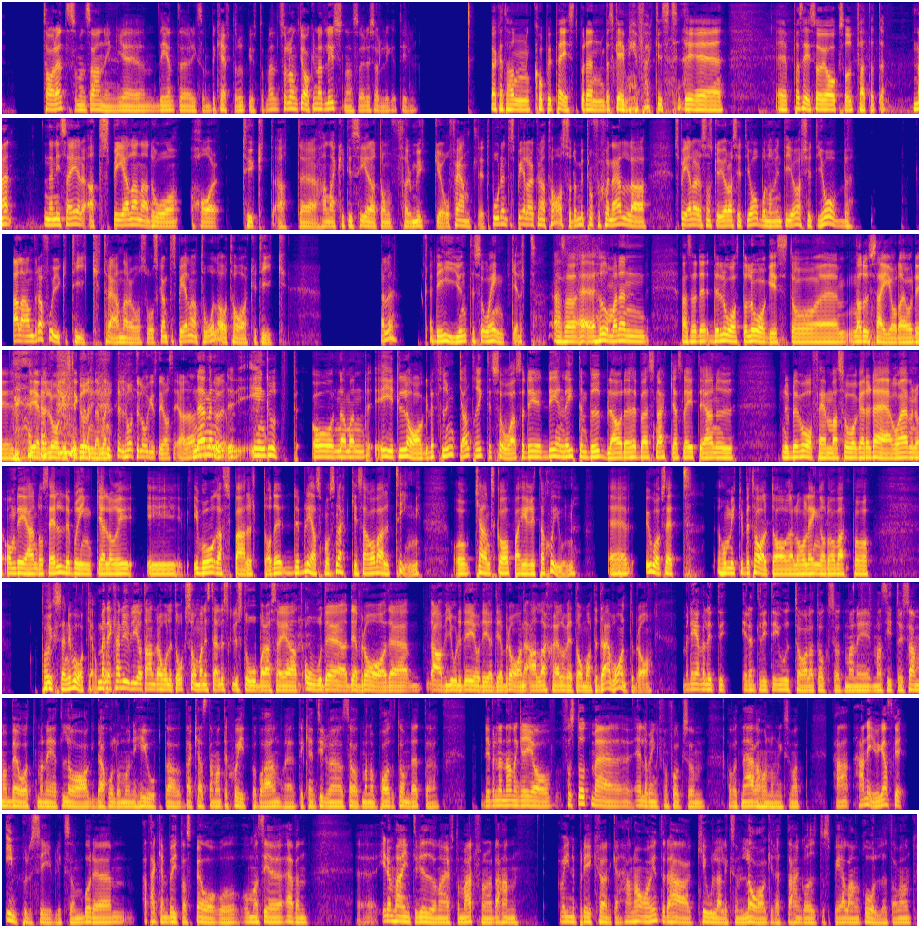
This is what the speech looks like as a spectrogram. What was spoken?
ta det inte som en sanning. Eh, det är inte liksom bekräftade uppgifter. Men så långt jag har kunnat lyssna så är det så det ligger till. Jag kan ta en copy-paste på den beskrivningen faktiskt. Det är eh, precis så jag också uppfattat det. Men när ni säger att spelarna då har tyckt att eh, han har kritiserat dem för mycket offentligt. Borde inte spelare kunna ta så? De är professionella spelare som ska göra sitt jobb och om de inte gör sitt jobb alla andra får ju kritik, tränare och så. Ska inte spelarna tåla att ta kritik? Eller? Det är ju inte så enkelt. Alltså eh, hur man än... Alltså det, det låter logiskt och eh, när du säger det och det, det är väl logiskt i grunden men Det låter logiskt det jag säger. Nej men i en grupp och när man i ett lag, det funkar inte riktigt så. Alltså det, det är en liten bubbla och det börjar snackas lite. Ja nu, nu blev vår femma sågade där och även om det är Anders Eldebrink eller i, i, i våra spalter, det, det blir små snackisar av allting och kan skapa irritation. Eh, oavsett hur mycket betalt du har eller hur länge du har varit på på högsta nivå kanske. Men det kan ju bli åt andra hållet också om man istället skulle stå och bara säga att oh, det, det är bra, det, ja, vi gjorde det och det, det är bra, när alla själva vet om att det där var inte bra. Men det är väl lite, är det inte lite outtalat också att man, är, man sitter i samma båt, man är ett lag, där håller man ihop, där, där kastar man inte skit på varandra. Det kan till och med vara så att man har pratat om detta. Det är väl en annan grej jag har förstått med Ellerbrink från folk som har varit nära honom. Liksom, att han, han är ju ganska impulsiv. Liksom, både mm, att han kan byta spår och, och man ser även eh, i de här intervjuerna efter matcherna där han var inne på det i krönikan. Han har ju inte det här coola liksom, lagret där han går ut och spelar en roll. Utan man,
